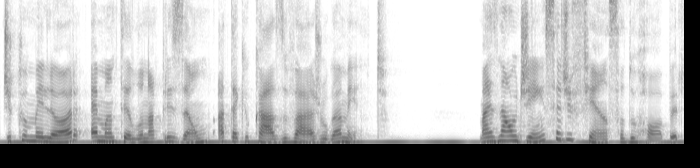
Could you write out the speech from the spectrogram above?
de que o melhor é mantê-lo na prisão até que o caso vá a julgamento. Mas na audiência de fiança do Robert,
